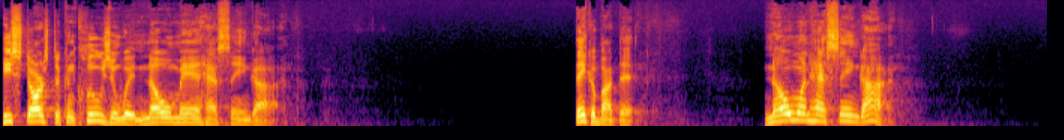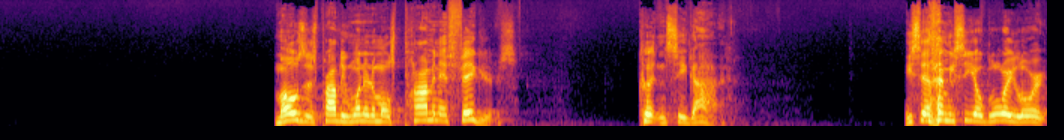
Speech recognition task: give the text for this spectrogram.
He starts the conclusion with no man has seen God. Think about that. No one has seen God. Moses, probably one of the most prominent figures, couldn't see God. He said, Let me see your glory, Lord.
